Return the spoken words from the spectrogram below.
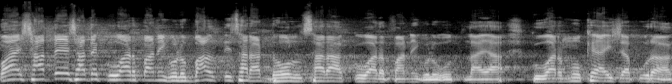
কয়, সাথে সাথে কুয়ার পানিগুলো, বালতি ছাড়া, ঢোল ছাড়া কুয়ার পানিগুলো উতলায়া, কুয়ার মুখে আইসা পুরা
